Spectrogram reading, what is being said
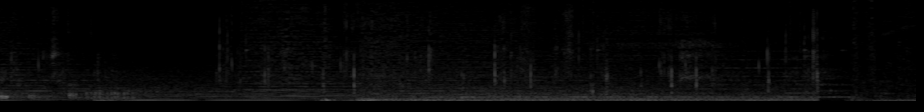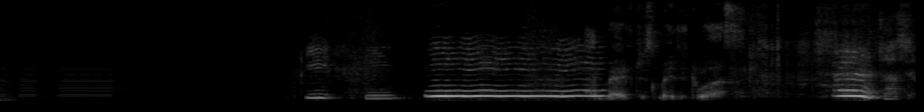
I may have just made it worse. It doesn't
